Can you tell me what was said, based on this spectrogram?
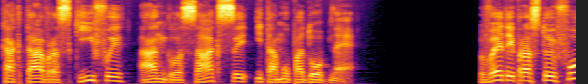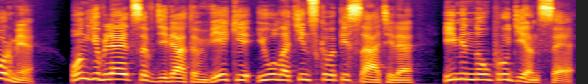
как Тавроскифы, англосаксы и тому подобное. В этой простой форме он является в IX веке и у латинского писателя, именно у Пруденция,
